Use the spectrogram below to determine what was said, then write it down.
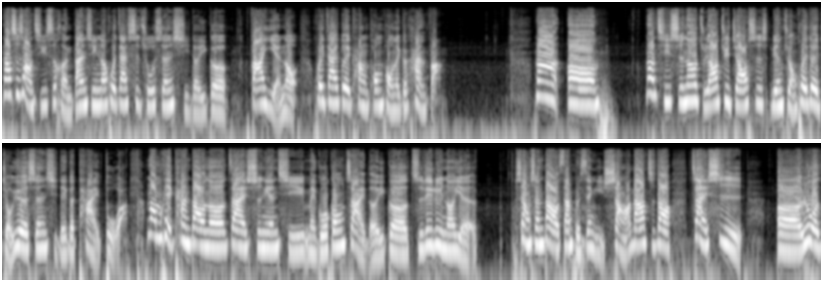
那市场其实很担心呢，会在释出升息的一个发言哦，会在对抗通膨的一个看法。那呃。其实呢，主要聚焦是联准会对九月升息的一个态度啊。那我们可以看到呢，在十年期美国公债的一个殖利率呢，也上升到三 percent 以上啊。大家知道，债市呃，如果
